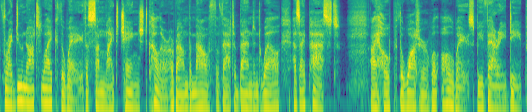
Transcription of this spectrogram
for I do not like the way the sunlight changed color around the mouth of that abandoned well as I passed. I hope the water will always be very deep,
